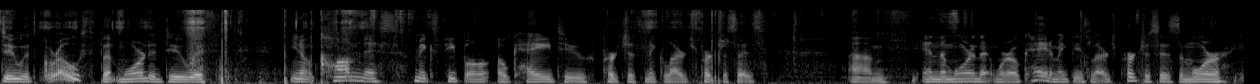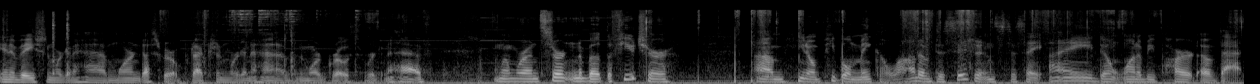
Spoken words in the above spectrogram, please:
do with growth but more to do with you know, calmness makes people okay to purchase, make large purchases. Um, and the more that we're okay to make these large purchases, the more innovation we're going to have, more industrial production we're going to have, and the more growth we're going to have. And when we're uncertain about the future, um, you know, people make a lot of decisions to say, I don't want to be part of that,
